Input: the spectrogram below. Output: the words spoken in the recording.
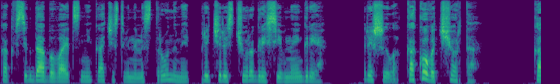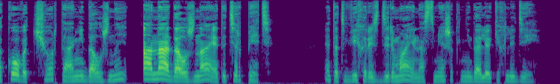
как всегда бывает с некачественными струнами при чересчур агрессивной игре. Решила, какого чёрта? Какого чёрта они должны, она должна это терпеть? Этот вихрь из дерьма и насмешек недалеких людей.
